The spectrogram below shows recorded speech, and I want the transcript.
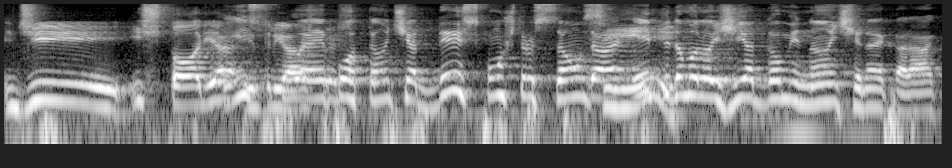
de história, Isso entre aspas. é importante, a desconstrução da Sim. epidemiologia dominante, né, cara?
